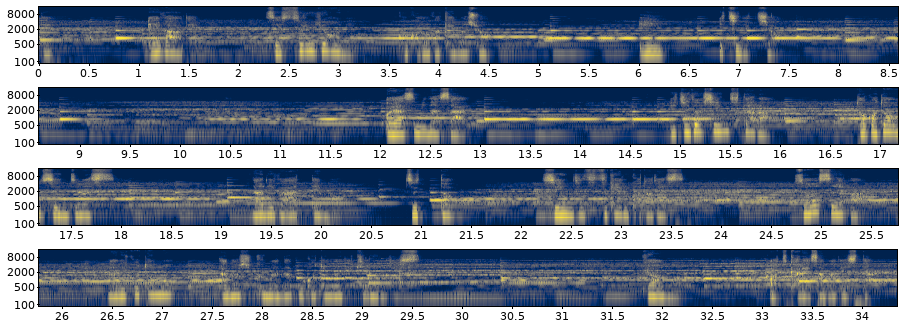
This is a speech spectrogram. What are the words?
笑顔で接するように心がけましょう。いい一日を。おやすみなさい。一度信じたらとことん信じます。何があってもずっと信じ続けることです。そうすれば何事も楽しく学ぶことができるのです。今日もお疲れ様でした。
